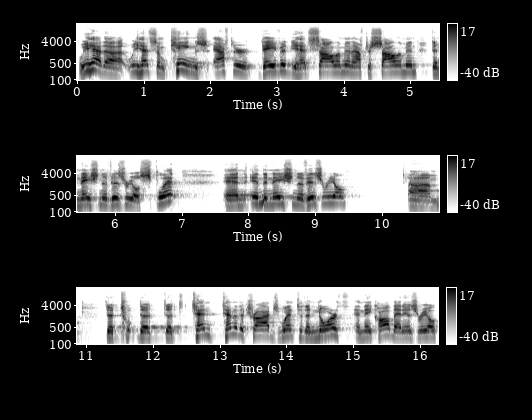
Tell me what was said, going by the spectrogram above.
We had, uh, we had some kings after David. You had Solomon. After Solomon, the nation of Israel split. And in the nation of Israel, um, the, the, the ten, 10 of the tribes went to the north, and they called that Israel.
